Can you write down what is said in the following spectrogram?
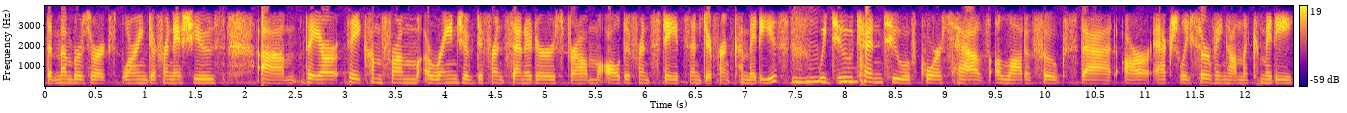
that members are exploring different issues. Um, they are they come from a range of different senators from all different states and different committees. Mm-hmm. We do tend to, of course, have a lot of folks that are actually serving on the committee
